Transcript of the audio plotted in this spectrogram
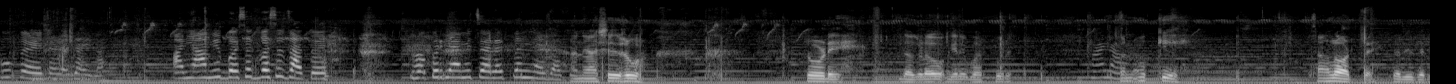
खूप वेळ चढ जायला. आणि आम्ही बसत बसत जातोय. प्रॉपरली आम्ही चालत पण नाही जात. आणि असे रोड रोड आहे दगडं वगैरे भरपूर आहे पण ओके. चांगलं वाटतंय कधीतरी.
